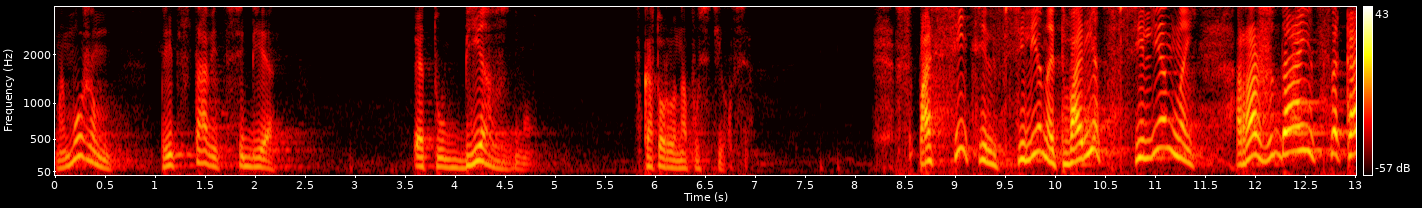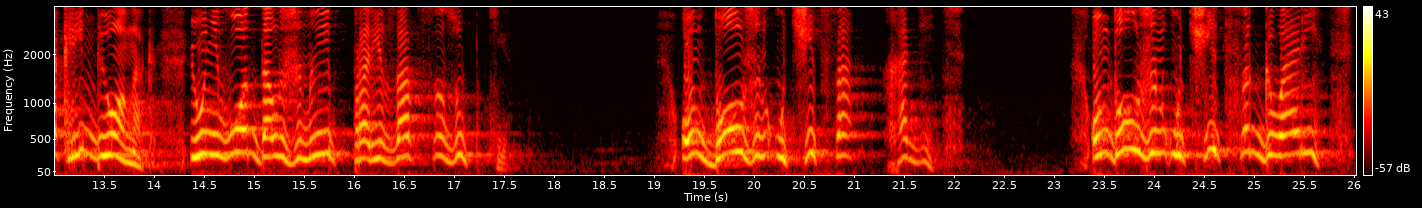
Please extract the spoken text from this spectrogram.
Мы можем представить себе эту бездну, в которую он опустился – Спаситель Вселенной, Творец Вселенной рождается как ребенок, и у него должны прорезаться зубки. Он должен учиться ходить. Он должен учиться говорить.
